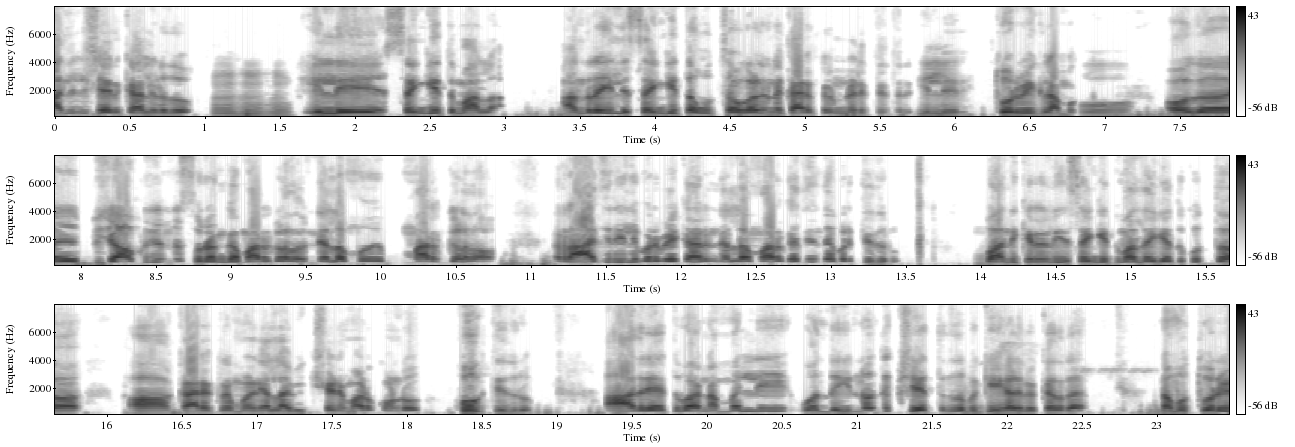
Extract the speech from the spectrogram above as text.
ಆದಿಲ್ ಶೇನ್ ಕಾಲ್ ಹಿಡಿದು ಇಲ್ಲಿ ಸಂಗೀತ ಮಾಲ. ಅಂದ್ರೆ ಇಲ್ಲಿ ಸಂಗೀತ ಉತ್ಸವಗಳನ್ನ ಕಾರ್ಯಕ್ರಮ ನಡೀತೈತ್ರಿ ಇಲ್ಲಿ ತೋರ್ವಿ ಗ್ರಾಮಕ್ಕೆ. ಅವಾಗ ಬಿಜಾಪುರದಿಂದ ಸುರಂಗ ಮಾರ್ಗಗಳದಾವ ನೆಲ ಮಾರ್ಗಗಳದಾವ. ರಾಜರೀಲಿ ಬರ್ಬೇಕಾದ್ರೆ ನೆಲ ಮಾರ್ಗದಿಂದ ಬರ್ತಿದ್ರು. ಬಂದ್ಕಿರಲ್ಲಿ ಸಂಗೀತ ಮಾಲ್ದಾಗ ಎದ್ದು ಕೂತ ಆ ಕಾರ್ಯಕ್ರಮಗಳನ್ನೆಲ್ಲ ವೀಕ್ಷಣೆ ಮಾಡ್ಕೊಂಡು ಹೋಗ್ತಿದ್ರು. ಆದ್ರೆ ಅಥವಾ ನಮ್ಮಲ್ಲಿ ಒಂದು ಇನ್ನೊಂದು ಕ್ಷೇತ್ರದ ಬಗ್ಗೆ ಹೇಳ್ಬೇಕಾದ್ರ ನಮ್ಮ ತೊರೆ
